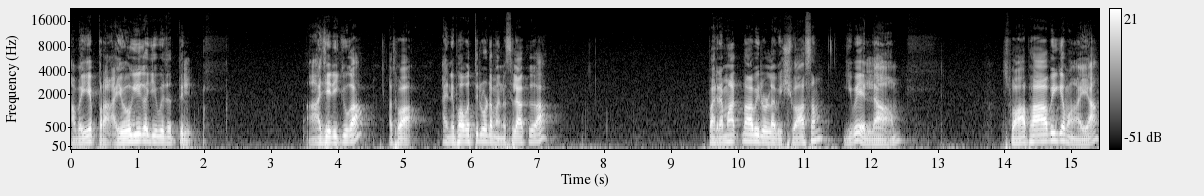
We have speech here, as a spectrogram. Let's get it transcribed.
അവയെ പ്രായോഗിക ജീവിതത്തിൽ ആചരിക്കുക അഥവാ അനുഭവത്തിലൂടെ മനസ്സിലാക്കുക. പരമാത്മാവിലുള്ള വിശ്വാസം ഇവയെല്ലാം സ്വാഭാവികമായ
